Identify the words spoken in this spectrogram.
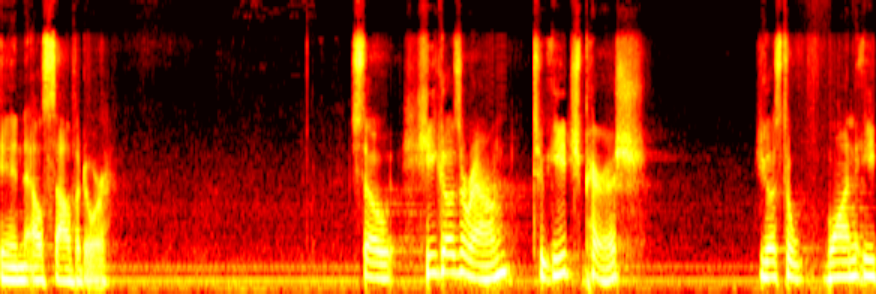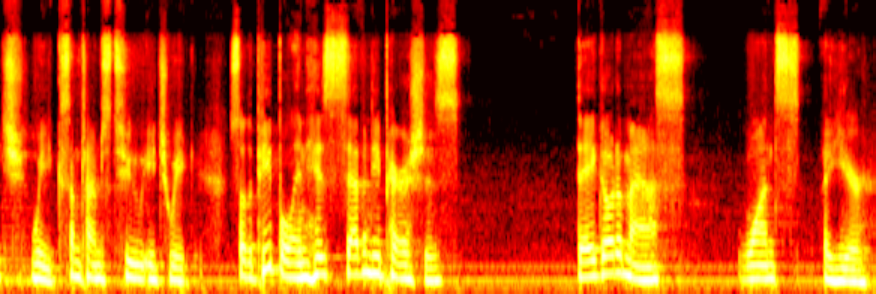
in El Salvador. So he goes around to each parish. He goes to one each week, sometimes two each week. So the people in his 70 parishes, they go to Mass once a year.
